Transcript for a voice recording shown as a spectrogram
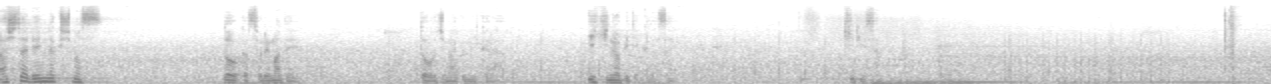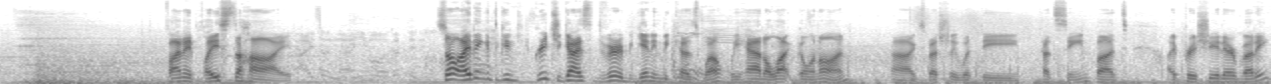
明日連絡しますどうかそれまで堂島組から生き延びてください桐生さん Find a place to hide. So I didn't get to greet you guys at the very beginning because, well, we had a lot going on, uh, especially with the cutscene. But I appreciate everybody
